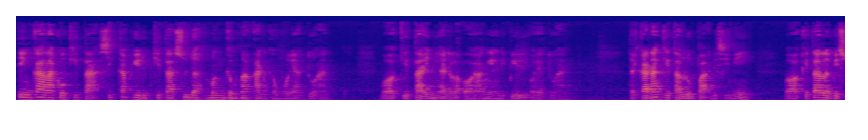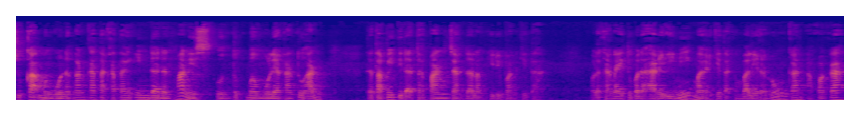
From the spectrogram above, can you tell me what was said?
tingkah laku kita, sikap hidup kita sudah menggemakan kemuliaan Tuhan bahwa kita ini adalah orang yang dipilih oleh Tuhan. Terkadang kita lupa di sini bahwa kita lebih suka menggunakan kata-kata yang indah dan manis untuk memuliakan Tuhan, tetapi tidak terpancar dalam kehidupan kita. Oleh karena itu pada hari ini mari kita kembali renungkan apakah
